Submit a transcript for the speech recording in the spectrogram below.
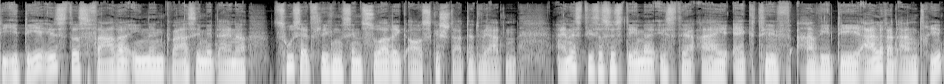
Die Idee ist, dass FahrerInnen quasi mit einer zusätzlichen Sensorik ausgestattet werden. Eines dieser Systeme ist der iActive AWD Allradantrieb.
